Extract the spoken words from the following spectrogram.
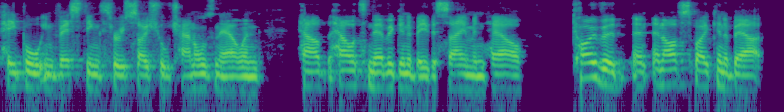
people investing through social channels now and how how it's never going to be the same and how COVID, and, and I've spoken about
